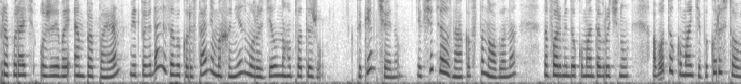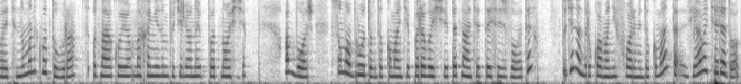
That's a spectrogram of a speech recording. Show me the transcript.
Прапорець уживай МПП відповідає за використання механізму розділеного платежу. Таким чином, якщо ця ознака встановлена на формі документа вручну, або в документі використовується номенклатура з ознакою механізм поділеної платності, або ж сума бруто в документі перевищує 15 тисяч злотих, тоді на друкованій формі документа з'явиться рядок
